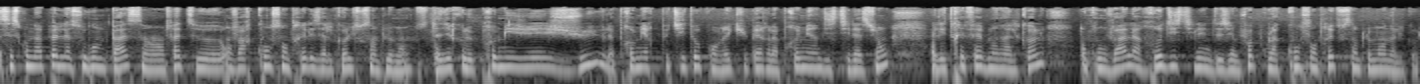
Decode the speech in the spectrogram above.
C'est ce qu'on appelle la seconde passe. En fait, euh, on va reconcentrer les alcools tout simplement. C'est-à-dire que le premier jus, la première petite eau qu'on récupère à la première distillation, elle est très faible en alcool, donc on va la redistiller une deuxième fois pour la concentrer tout simplement en alcool.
